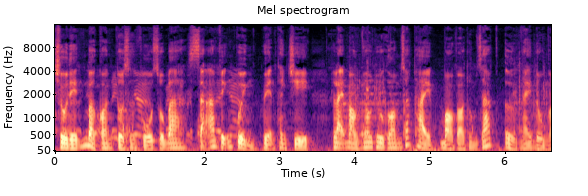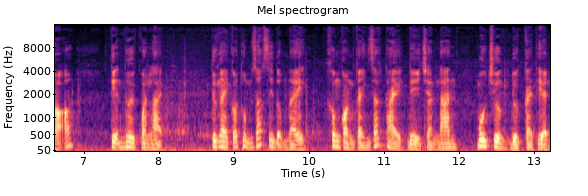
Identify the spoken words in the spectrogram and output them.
chiều đến bà con tổ dân phố số 3, xã Vĩnh Quỳnh, huyện Thanh Trì lại bảo nhau thu gom rác thải bỏ vào thùng rác ở ngay đầu ngõ, tiện nơi quan lại. Từ ngày có thùng rác di động này, không còn cảnh rác thải để tràn lan, môi trường được cải thiện.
